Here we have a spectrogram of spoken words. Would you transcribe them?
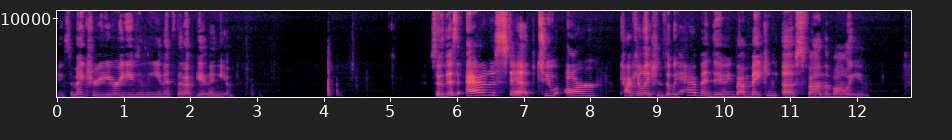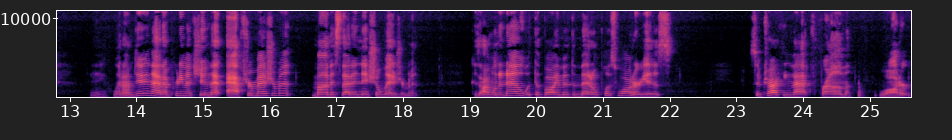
Okay, so make sure you are using the units that I've given you. So this added a step to our calculations that we have been doing by making us find the volume. Okay. When I'm doing that, I'm pretty much doing that after measurement minus that initial measurement. Because I want to know what the volume of the metal plus water is, subtracting that from water.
